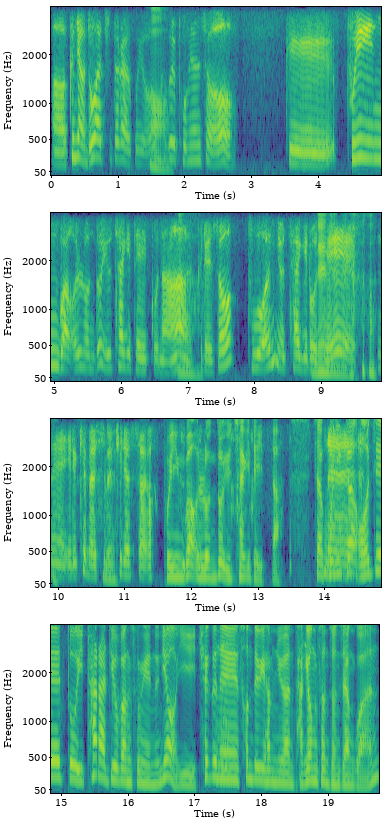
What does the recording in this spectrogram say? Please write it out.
어, 그냥 놓아주더라고요. 어. 그걸 보면서 그 부인과 언론도 유착이 돼 있구나. 아. 그래서 부언 유착이로. 돼. 네, 이렇게 말씀을 네. 드렸어요. 부인과 언론도 유착이 돼 있다. 자, 네. 보니까 어제 또 이타 라디오 방송에는요, 이 최근에 네. 선대위 합류한 박영선 전 장관,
